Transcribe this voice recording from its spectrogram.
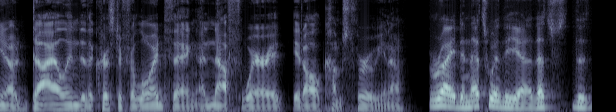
you know dial into the Christopher Lloyd thing enough where it, it all comes through. You know. Right, and that's where the uh, that's the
